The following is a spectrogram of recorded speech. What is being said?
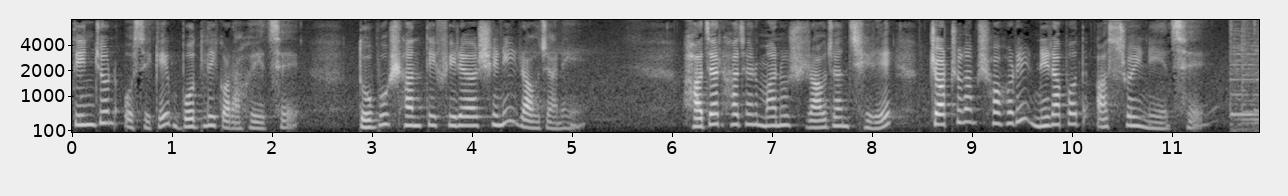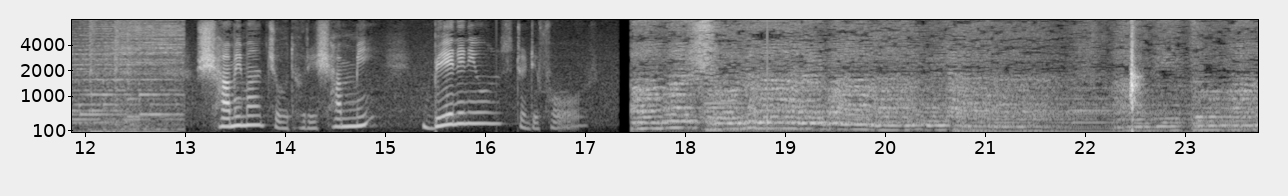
তিনজন ওসিকে বদলি করা হয়েছে। তবু শান্তি ফিরে আসেনি রাউজানে। হাজার হাজার মানুষ রাউজান ছেড়ে চট্টগ্রাম শহরে নিরাপদ আশ্রয় নিয়েছে। Shamima Chowdhury, Shammi BNA news twenty four আমি তোমার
